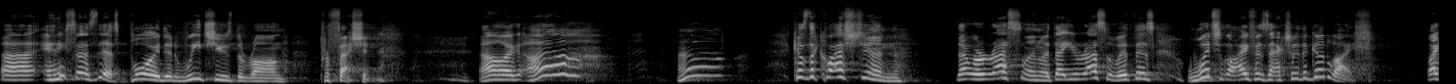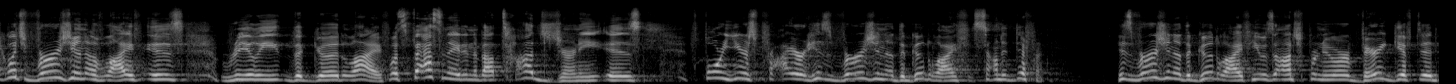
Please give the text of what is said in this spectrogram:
uh, and he says this Boy, did we choose the wrong profession. And I'm like, oh, oh. Because the question, that we're wrestling with, that you wrestle with, is which life is actually the good life? Like, which version of life is really the good life? What's fascinating about Todd's journey is four years prior, his version of the good life sounded different. His version of the good life, he was an entrepreneur, very gifted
